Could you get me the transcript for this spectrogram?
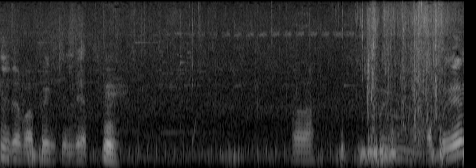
นี่จะปะปึ้งกินเบ็ดอืม เอาละปะปึ้ง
